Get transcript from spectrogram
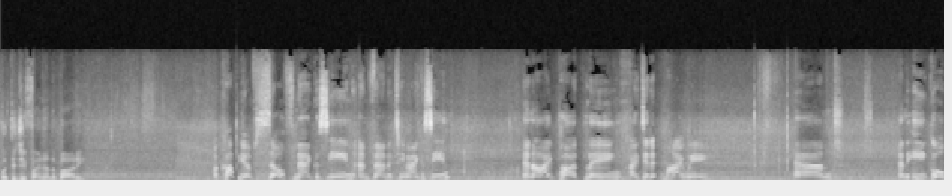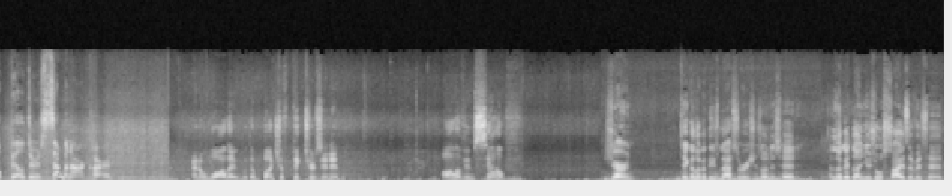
What did you find on the body? A copy of Self magazine and Vanity magazine, an iPod playing I Did It My Way, and an Ego Builders seminar card. And a wallet with a bunch of pictures in it, all of himself. Sharon, take a look at these lacerations on his head. And look at the unusual size of his head.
